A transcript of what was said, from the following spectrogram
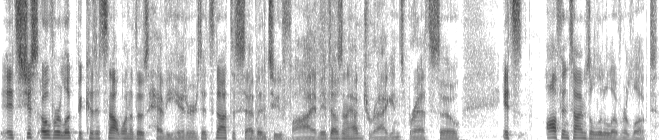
It's just overlooked because it's not one of those heavy hitters. It's not the 725. It doesn't have Dragon's Breath, so it's oftentimes a little overlooked.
